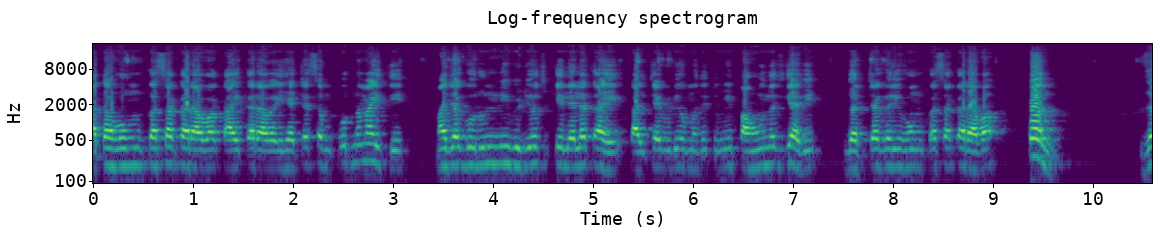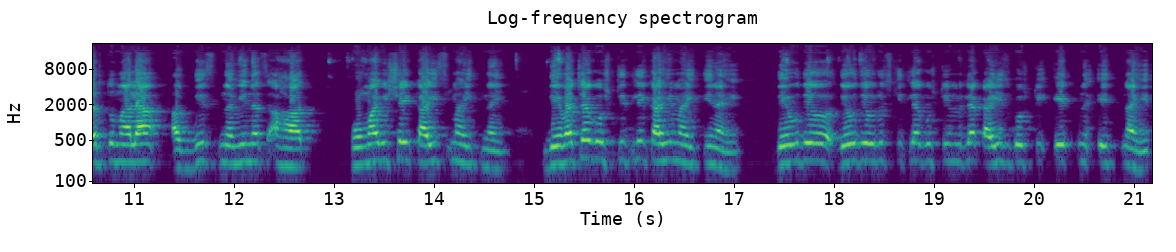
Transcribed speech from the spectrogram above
आता होम कसा करावा काय करावा ह्याच्या संपूर्ण माहिती माझ्या गुरूंनी व्हिडिओ केलेलाच आहे. कालच्या व्हिडिओमध्ये तुम्ही पाहूनच घ्यावी. घरच्या घरी होम कसा करावा? पण जर तुम्हाला अगदीच नवीनच आहात होमाविषयी काहीच माहीत नाही देवाच्या गोष्टीतली काही माहिती नाही देव देव देवदेवरुचकीतल्या गोष्टींमधल्या काहीच गोष्टी येत येत नाहीत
